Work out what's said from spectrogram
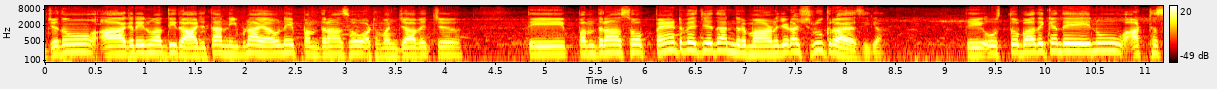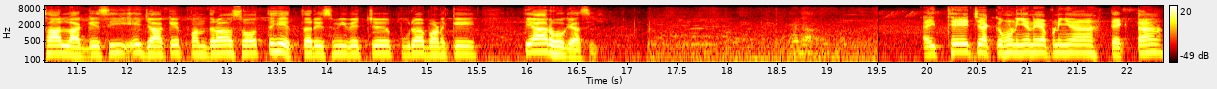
ਜਦੋਂ ਆਗਰੇ ਨੂੰ ਆਪਦੀ ਰਾਜਧਾਨੀ ਬਣਾਇਆ, ਉਹਨੇ 1558 ਵਿੱਚ ਤੇ 1565 ਵਿੱਚ ਇਹਦਾ ਨਿਰਮਾਣ ਜਿਹੜਾ ਸ਼ੁਰੂ ਕਰਾਇਆ ਸੀਗਾ। ਤੇ ਉਸ ਤੋਂ ਬਾਅਦ ਕਹਿੰਦੇ ਇਹਨੂੰ 8 ਸਾਲ ਲੱਗ ਗਏ ਸੀ, ਇਹ ਜਾ ਕੇ 1573 ਈਸਵੀ ਵਿੱਚ ਪੂਰਾ ਬਣ ਕੇ ਤਿਆਰ ਹੋ ਗਿਆ ਸੀ। ਇੱਥੇ ਚੈੱਕ ਹੋਣੀਆਂ ਨੇ ਆਪਣੀਆਂ ਟਿਕਟਾਂ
